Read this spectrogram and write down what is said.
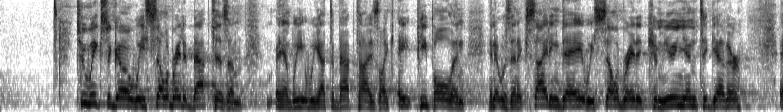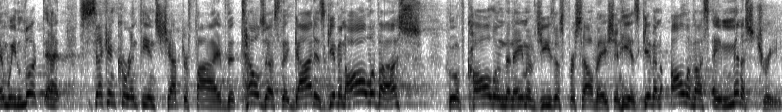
Two weeks ago, we celebrated baptism. Man, we, we got to baptize like eight people, and, and it was an exciting day. We celebrated communion together. And we looked at Second Corinthians chapter 5 that tells us that God has given all of us who have called in the name of Jesus for salvation, He has given all of us a ministry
